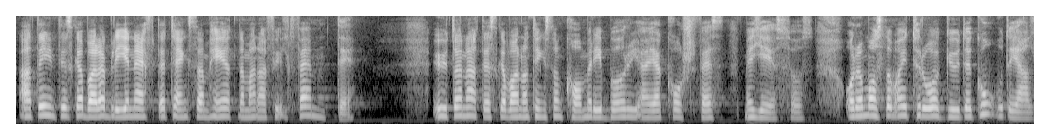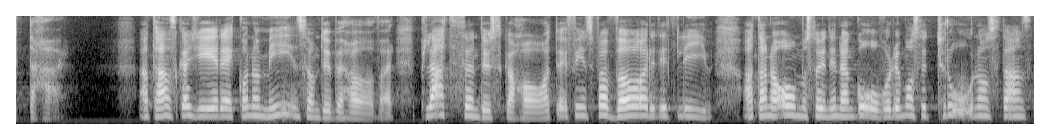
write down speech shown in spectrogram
Att det inte ska bara bli en eftertänksamhet när man har fyllt 50. Utan att det ska vara någonting som kommer i början, jag korsfäst med Jesus. Och då måste man ju tro att Gud är god i allt det här. Att han ska ge dig ekonomin som du behöver, platsen du ska ha, att det finns favör i ditt liv, att han har omsorg om dina gåvor. Du måste tro någonstans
